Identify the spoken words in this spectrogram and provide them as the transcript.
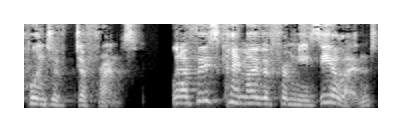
point of difference. When I first came over from New Zealand,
